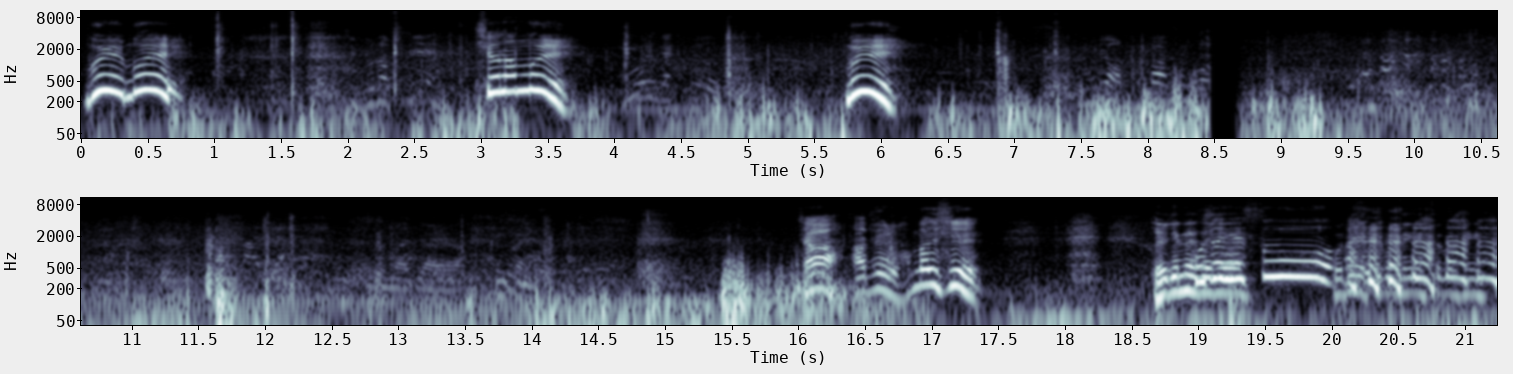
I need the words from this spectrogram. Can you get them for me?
물, 물! 시원한 물! 물! 자, 다들 한마디씩. 되겠네 고생했어! 고생했어 고생했어 고생했어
